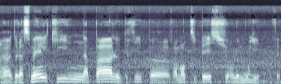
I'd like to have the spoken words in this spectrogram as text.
euh, de la semelle qui n'a pas le grip euh, vraiment typé sur le mouillé en fait.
